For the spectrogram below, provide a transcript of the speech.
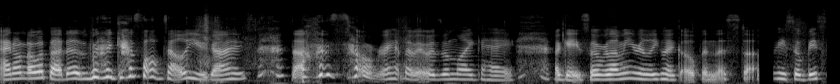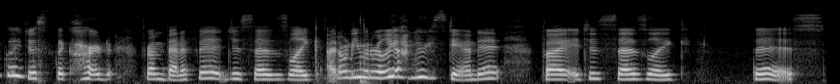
I don't know what that is, but I guess I'll tell you guys. That was so random. It was in like, hey. Okay, so let me really quick open this stuff. Okay, so basically just the card from Benefit just says like, I don't even really understand it, but it just says like this.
